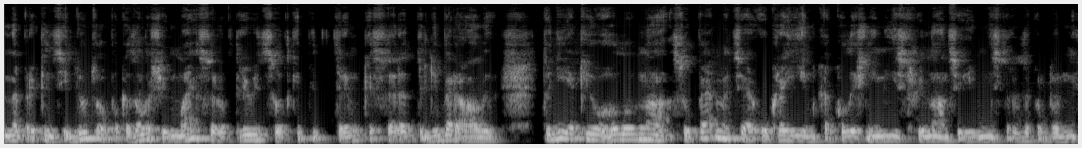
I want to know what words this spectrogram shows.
наприкінці лютого, показало, що він має 43% підтримки серед лібералів. Тоді як його головна суперниця, українка, колишній міністр фінансів і міністр закордонних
